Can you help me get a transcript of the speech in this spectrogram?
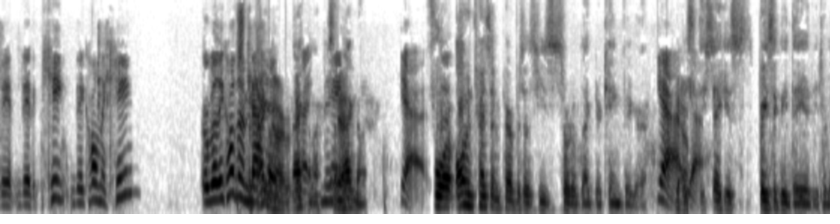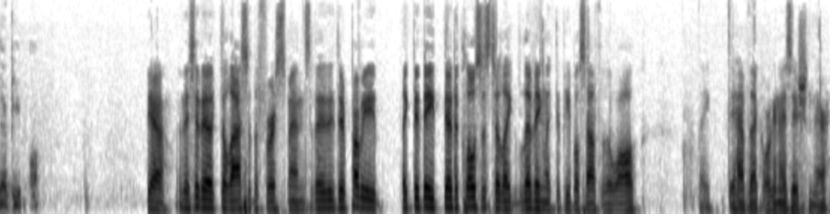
they they had a king. They call him a king, or well, they call them Magnar. Magnar. Yeah. Magnar. Yeah. For so, all intents and purposes, he's sort of like their king figure. Yeah, yeah. They say he's basically deity to their people. Yeah, and they say they're like the last of the first men, so they they're probably like they, they they're the closest to like living like the people south of the wall. Like they have that organization there.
